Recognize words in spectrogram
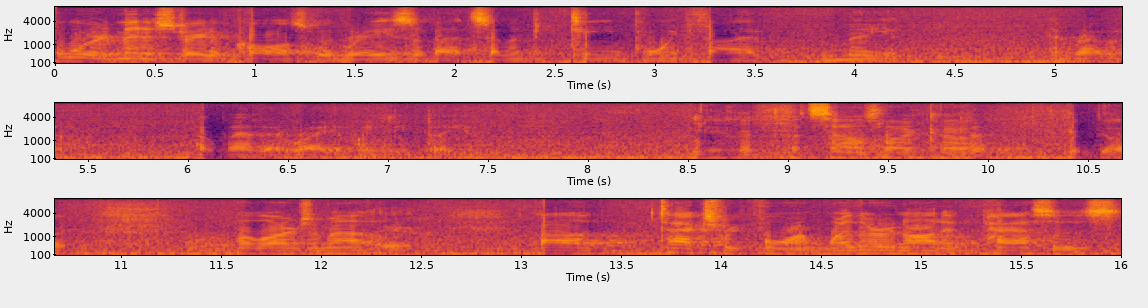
before administrative costs would raise about 17.5 million in revenue. Hope I have that right, it might be billion. That sounds like a a large amount. Uh, Tax reform, whether or not it passes,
